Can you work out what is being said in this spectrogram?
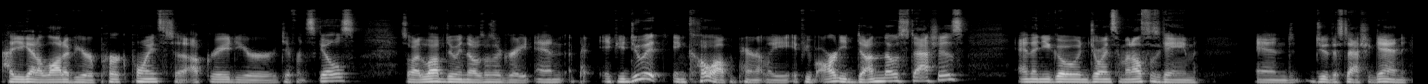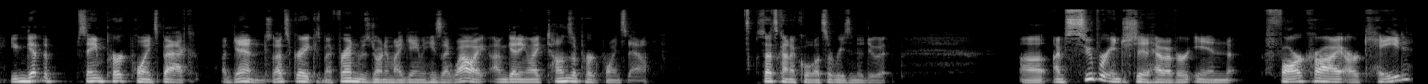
how you get a lot of your perk points to upgrade your different skills. So I love doing those; those are great. And if you do it in co-op, apparently, if you've already done those stashes, and then you go and join someone else's game and do the stash again, you can get the same perk points back again. So that's great because my friend was joining my game and he's like, wow, I, am getting like tons of perk points now. So that's kind of cool. That's a reason to do it. Uh, I'm super interested, however, in Far Cry Arcade,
